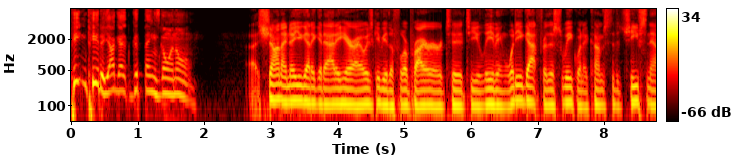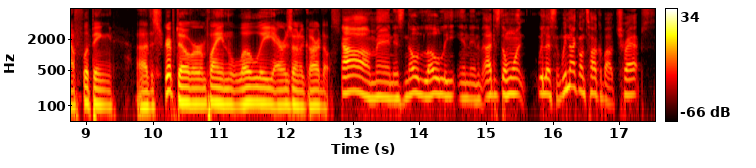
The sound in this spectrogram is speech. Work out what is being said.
Pete and Peter, y'all got good things going on. Uh, Sean, I know you got to get out of here. I always give you the floor prior to, to you leaving. What do you got for this week when it comes to the Chiefs now flipping uh, the script over and playing lowly Arizona Cardinals? Oh man, there's no lowly in. in I just don't want. We listen. We're not going to talk about traps.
